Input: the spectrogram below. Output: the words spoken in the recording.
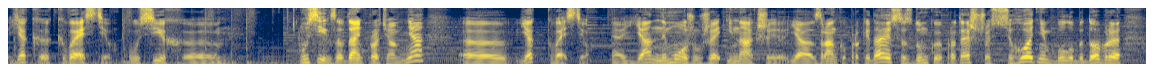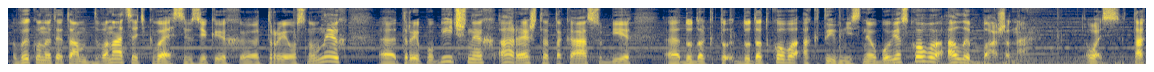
як квестів усіх. Усіх завдань протягом дня е, як квестів. Е, я не можу вже інакше. Я зранку прокидаюся з думкою про те, що сьогодні було би добре виконати там 12 квестів, з яких е, три основних, е, три побічних, а решта така собі додаткова активність. Не обов'язкова, але бажана. Ось так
